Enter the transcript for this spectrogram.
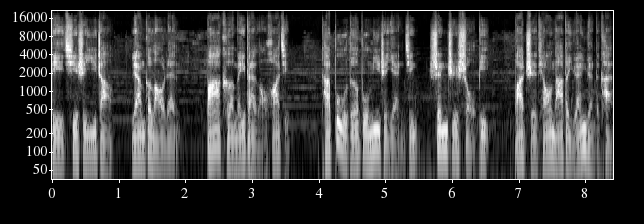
第七十一章，两个老人。巴克没戴老花镜，他不得不眯着眼睛，伸直手臂，把纸条拿得远远的看。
